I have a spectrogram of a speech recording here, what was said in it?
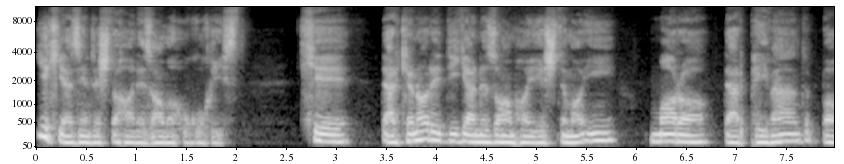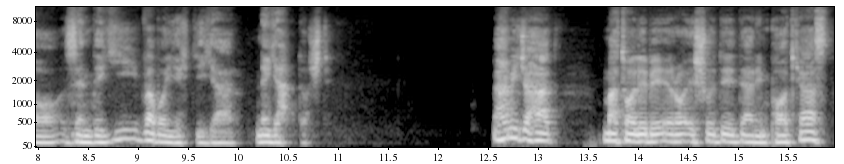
یکی از این رشته ها نظام حقوقی است که در کنار دیگر نظام های اجتماعی ما را در پیوند با زندگی و با یکدیگر نگه داشته. به همین جهت مطالب ارائه شده در این پادکست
